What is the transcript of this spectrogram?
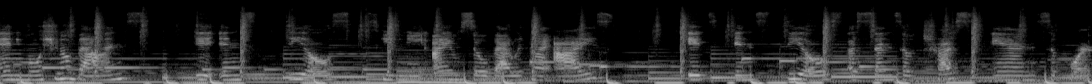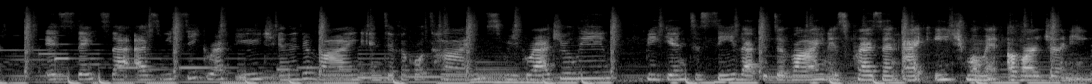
and emotional balance. It instills, excuse me, I am so bad with my eyes. It instills a sense of trust and support. It states that as we seek refuge in the divine in difficult times, we gradually begin to see that the divine is present at each moment of our journey.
